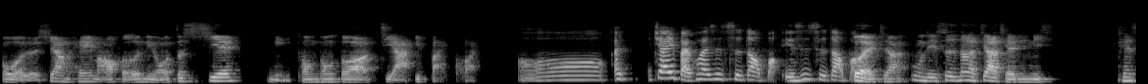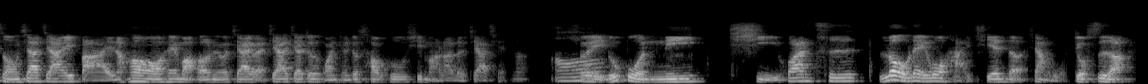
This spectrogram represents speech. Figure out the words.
或者像黑毛和牛这些，你通通都要加一百块。哦，哎，加一百块是吃到饱，也是吃到饱。对，加问题是那个价钱你。天使龙虾加一百，然后黑毛和牛加一百，加一加就完全就超出新马拉的价钱了。哦，所以如果你喜欢吃肉类或海鲜的，像我就是啊，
